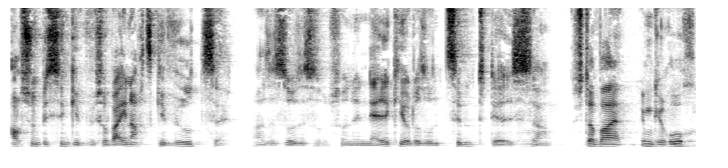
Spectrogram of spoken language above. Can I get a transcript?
auch schon ein bisschen so Weihnachtsgewürze. Also so, so eine Nelke oder so ein Zimt, der ist da. Ist dabei im Geruch.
